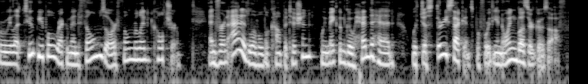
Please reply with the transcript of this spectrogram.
where we let two people recommend films or film related culture. And for an added level of competition, we make them go head to head with just 30 seconds before the annoying buzzer goes off.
